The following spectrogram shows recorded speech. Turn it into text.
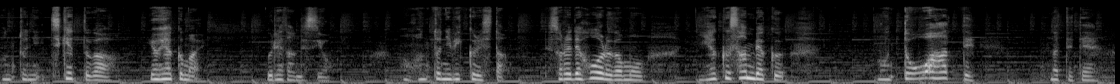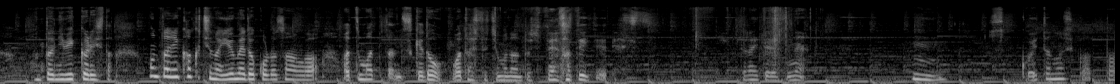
本当にチケットが400枚売れたんですよ。もう本当にびっくりした。それでホールがもう200300もうドワーってなってて本当にびっくりした。本当に各地の有名どころさんが集まってたんですけど私たちもなんと出演させていただいてですね。うん。すっごい楽しかった。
